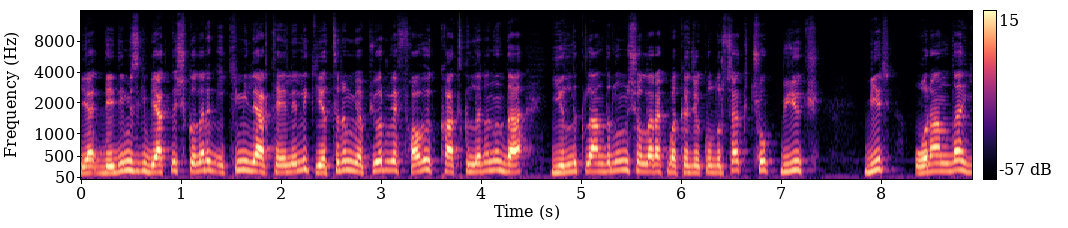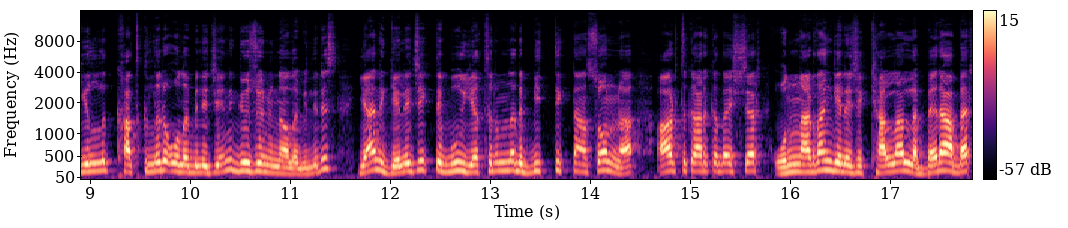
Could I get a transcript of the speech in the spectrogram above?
ya dediğimiz gibi yaklaşık olarak 2 milyar TL'lik yatırım yapıyor ve FAVÖK katkılarını da yıllıklandırılmış olarak bakacak olursak çok büyük bir oranda yıllık katkıları olabileceğini göz önüne alabiliriz. Yani gelecekte bu yatırımları bittikten sonra artık arkadaşlar onlardan gelecek karlarla beraber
